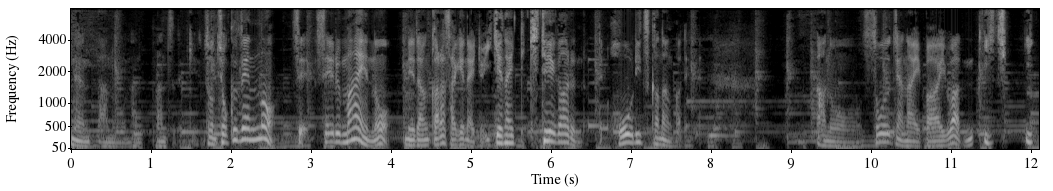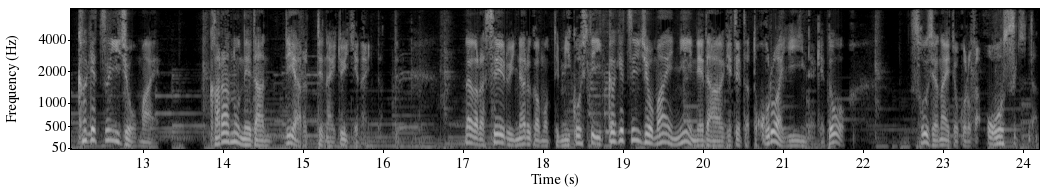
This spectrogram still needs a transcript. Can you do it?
ね、あの、なん、なんつうんだっけ、その直前のセセール前の値段から下げないといけないって規定があるんだって。法律かなんかで。あの、そうじゃない場合は、1、1ヶ月以上前からの値段でやってないといけないんだって。だからセールになるかもって見越して1ヶ月以上前に値段上げてたところはいいんだけど、そうじゃないところが多すぎた。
